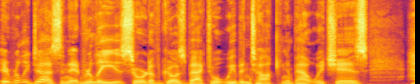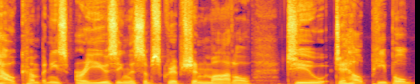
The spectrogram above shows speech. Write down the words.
It really does. And it really sort of goes back to what we've been talking about, which is how companies are using the subscription model to to help people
